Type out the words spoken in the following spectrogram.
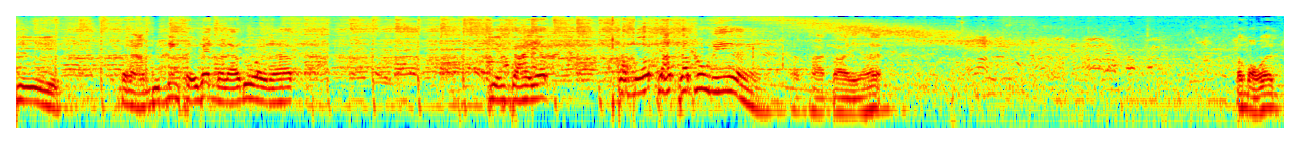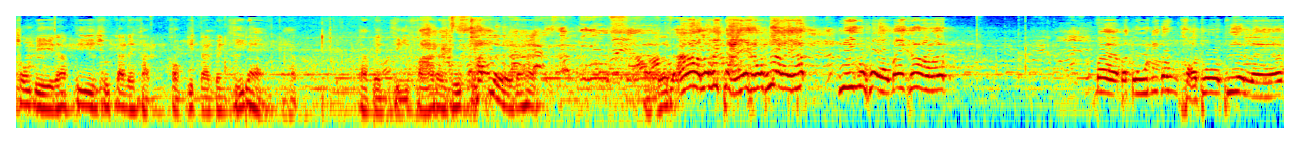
ที่สนามวินนิ่งเซเว่นมาแล้วด้วยนะครับเกียงไกรครับเสมอยัดครับลูกนี้ผ่านไปฮะ ต้องบอกว่าโชคดีนะครับที่ชุดการแข่งขันของกิจนันเป็นสีแดงนะครับถ้าเป็นสีฟ้าทางชุดชัดเลยนะฮะอ้าวแล้วไปจ่ายให้เขาเพื่ออะไรครับยิงโอ้โหไม่เข้าครับแม่ประตูนี่ต้องขอโทษเพื่อนเลยครับ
